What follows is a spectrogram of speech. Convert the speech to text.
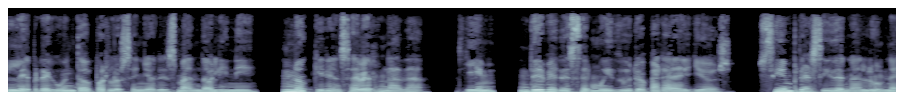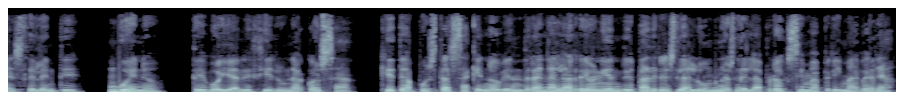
Le preguntó por los señores Mandolini. No quieren saber nada. Jim, debe de ser muy duro para ellos. Siempre ha sido una alumna excelente. Bueno, te voy a decir una cosa, que te apuestas a que no vendrán a la reunión de padres de alumnos de la próxima primavera.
